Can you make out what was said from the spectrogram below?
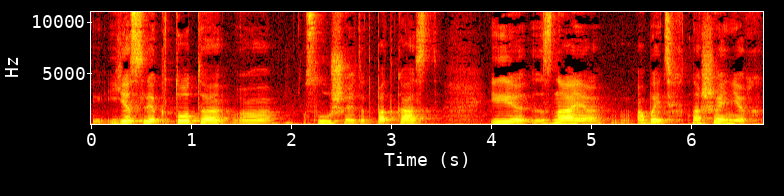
если кто-то, э, слушая этот подкаст и зная об этих отношениях,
